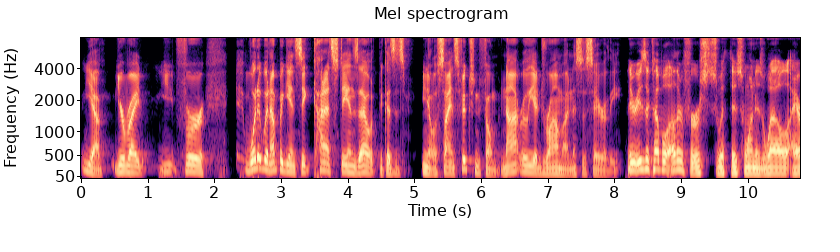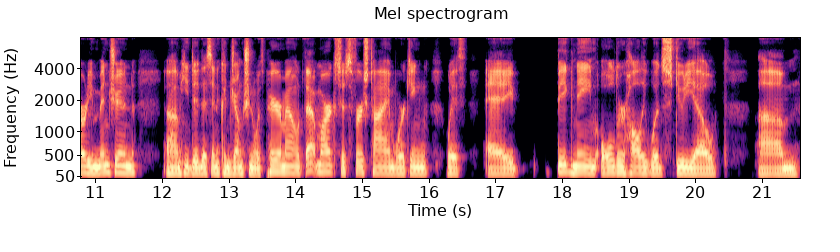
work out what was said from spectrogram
yeah, you're right. For what it went up against, it kind of stands out because it's you know a science fiction film, not really a drama necessarily. There is a couple other firsts with this one as well. I already mentioned um, he did this in conjunction with Paramount. That marks his first time working with a big name older Hollywood studio. Um,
